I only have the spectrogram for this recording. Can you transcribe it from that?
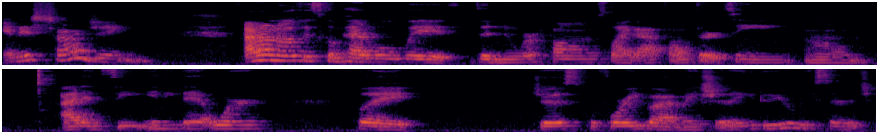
And it's charging. I don't know if it's compatible with the newer phones like iPhone 13. Um, I didn't see any that were, but just before you buy it, make sure that you do your research.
